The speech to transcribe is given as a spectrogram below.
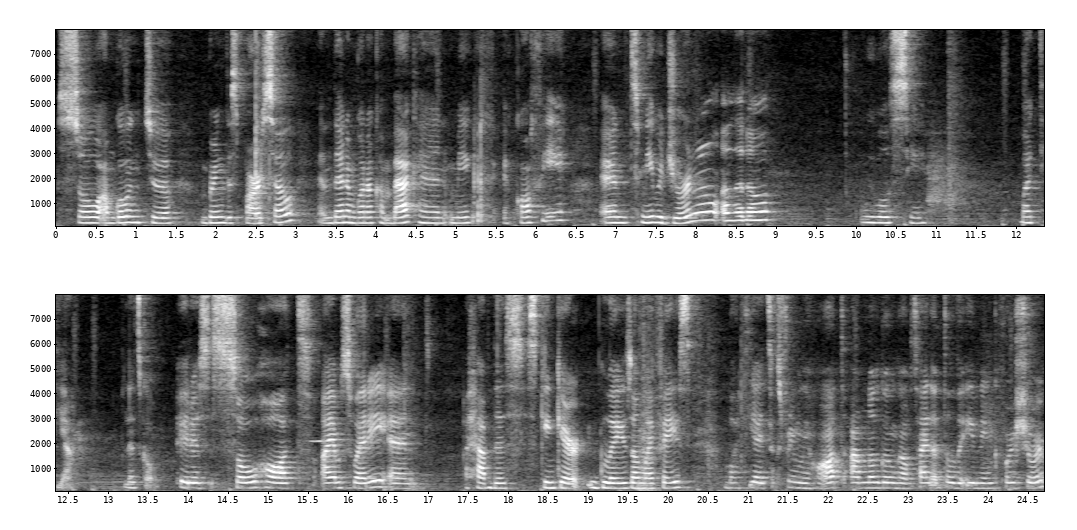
so I'm going to bring this parcel and then I'm gonna come back and make a coffee and maybe journal a little. We will see. But yeah let's go. It is so hot. I am sweaty and I have this skincare glaze on my face. But yeah it's extremely hot. I'm not going outside until the evening for sure.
